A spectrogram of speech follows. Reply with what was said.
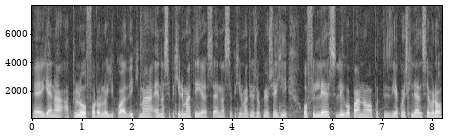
ε, για ένα απλό φορολογικό αδίκημα, ένας επιχειρηματίας. Ένας επιχειρηματίας ο οποίος έχει οφειλές λίγο πάνω από τις 200.000 ευρώ.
